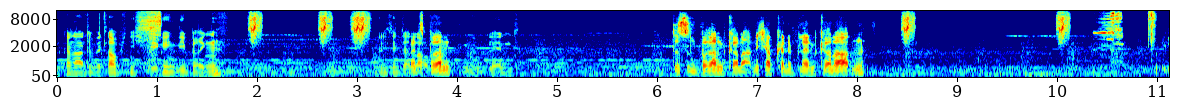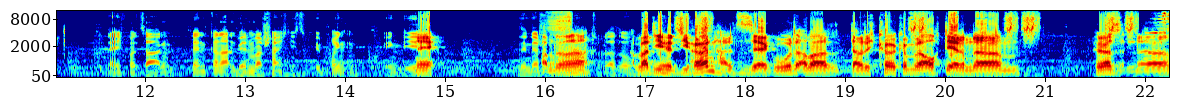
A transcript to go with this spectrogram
Blendgranate wird glaube ich nicht viel gegen die bringen. Die sind ja Als Brand- blind. Das sind Brandgranaten. Ich habe keine Blendgranaten. Ja, ich wollte sagen, Blendgranaten werden wahrscheinlich nicht so viel bringen gegen die. Nee, Die sind ja Aber schon blind oder so. aber die, die hören halt sehr gut, aber dadurch können, können wir auch deren ähm, Hörsinn äh,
